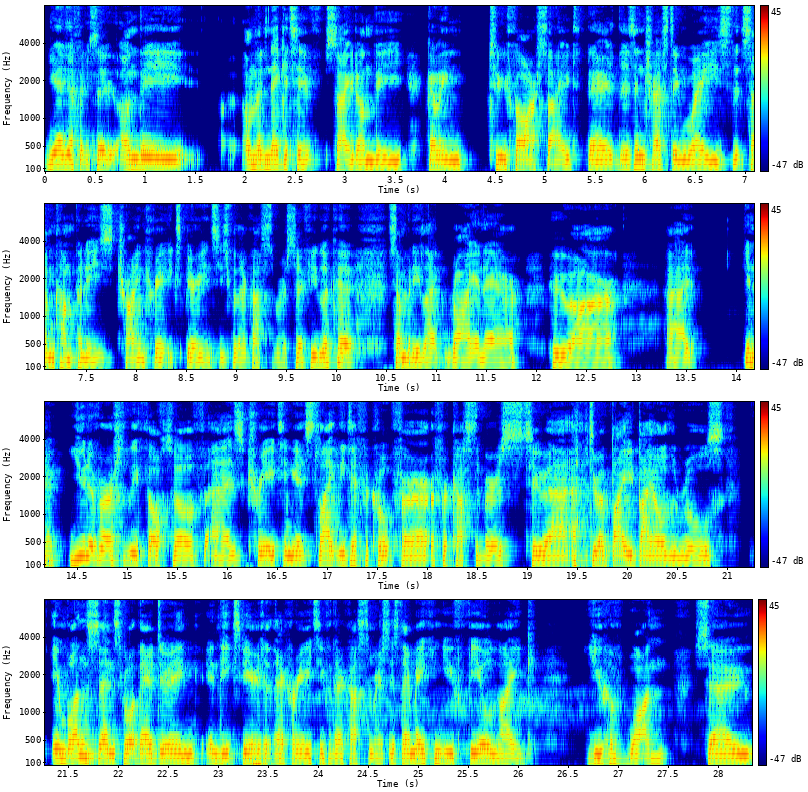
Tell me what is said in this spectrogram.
Yeah, definitely. So on the on the negative side, on the going too far side, there, there's interesting ways that some companies try and create experiences for their customers. So if you look at somebody like Ryanair, who are, uh, you know, universally thought of as creating it slightly difficult for, for customers to, uh, to abide by all the rules. In one sense, what they're doing in the experience that they're creating for their customers is they're making you feel like you have won. So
